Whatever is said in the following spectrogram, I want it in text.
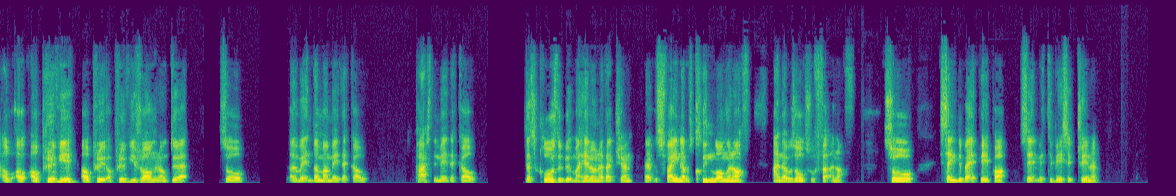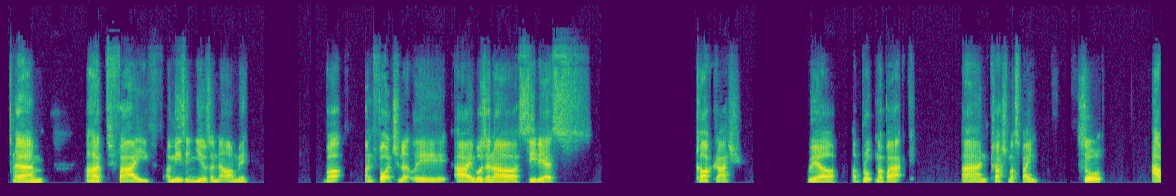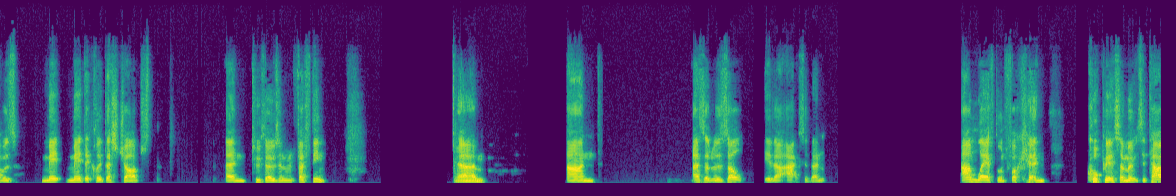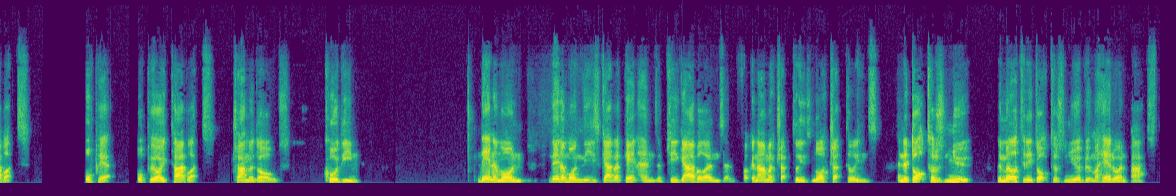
I'll, I'll, I'll prove you, I'll prove, I'll prove you wrong, and I'll do it. So I went and done my medical, passed the medical, disclosed about my heroin addiction. It was fine. I was clean long enough, and I was also fit enough. So signed a bit of paper, sent me to basic training. Um, I had five amazing years in the army, but unfortunately, I was in a serious car crash where I broke my back and crushed my spine. So I was me- medically discharged in 2015. Um, and as a result of that accident, I'm left on fucking copious amounts of tablets, opiate, opioid tablets, tramadols, codeine. Then I'm on, then I'm on these gabapentins and pregabalins and fucking amitriptylines, nortriptylines, and the doctors knew, the military doctors knew about my heroin past,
